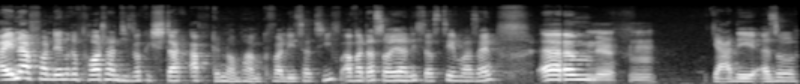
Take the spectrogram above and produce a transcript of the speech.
Einer von den Reportern, die wirklich stark abgenommen haben, qualitativ, aber das soll ja nicht das Thema sein. Ähm, nee. Hm. Ja, nee, also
